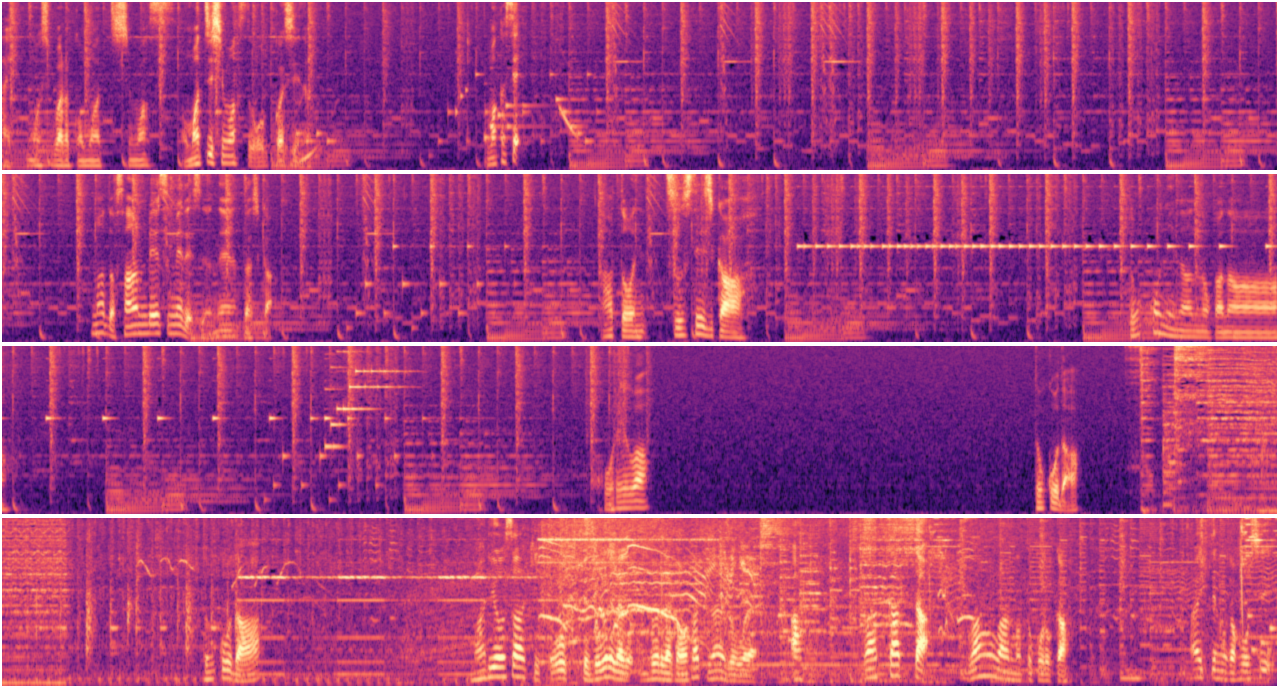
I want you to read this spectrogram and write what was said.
いもうしばらくお待ちします。お待ちしますおかしいな。お任せまだ3レース目ですよね確か。あと2ステージか。どこになるのかな。これは？どこだ？どこだ？マリオサーキット多くてどれだどれだか分かってないぞこれ。あ分かった。ワンワンのところか。アイテムが欲しい。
